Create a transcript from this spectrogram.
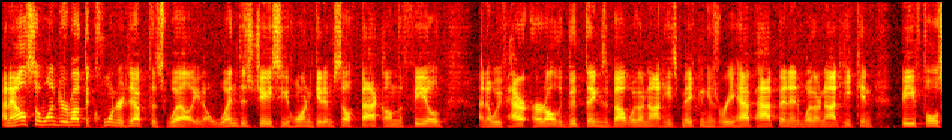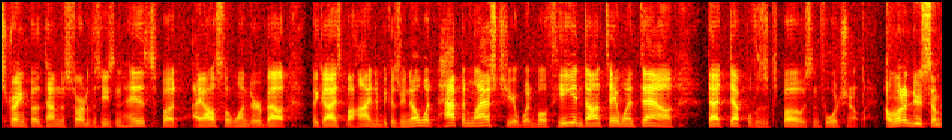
And I also wonder about the corner depth as well. You know, when does Jaycee Horn get himself back on the field? I know we've he- heard all the good things about whether or not he's making his rehab happen and whether or not he can be full strength by the time the start of the season hits. But I also wonder about the guys behind him because we know what happened last year when both he and Donte went down. That depth was exposed, unfortunately. I want to do some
